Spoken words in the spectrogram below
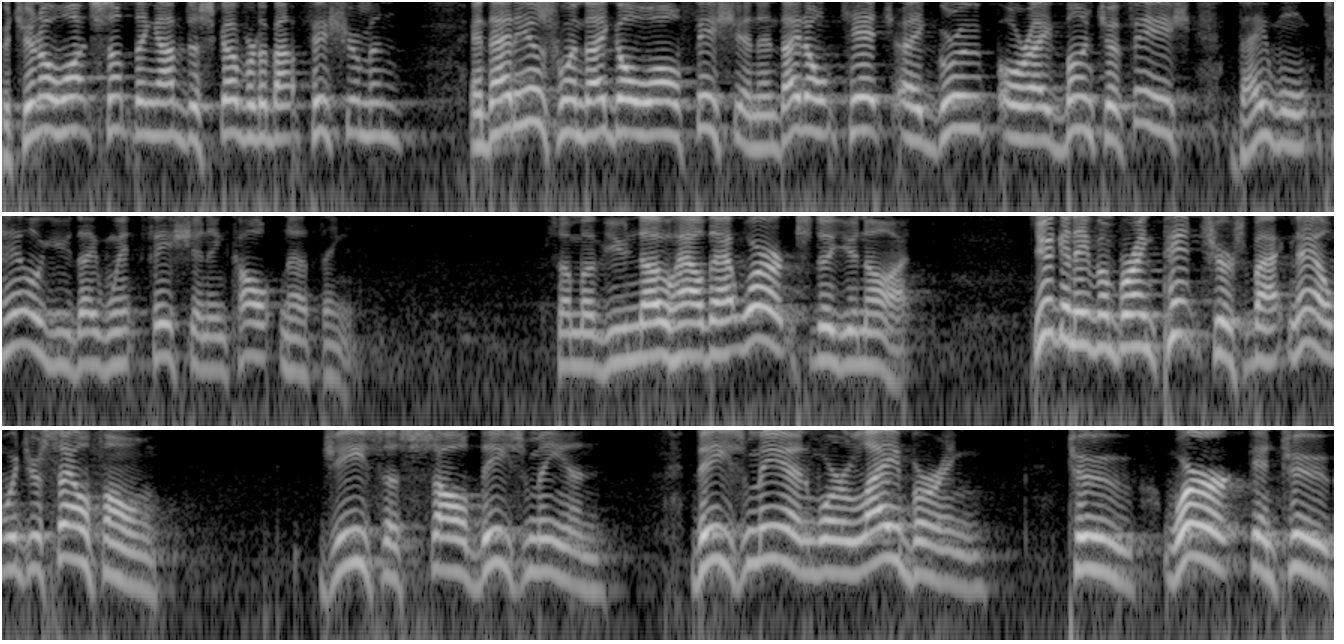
But you know what? Something I've discovered about fishermen? And that is when they go off fishing and they don't catch a group or a bunch of fish, they won't tell you they went fishing and caught nothing. Some of you know how that works, do you not? You can even bring pictures back now with your cell phone. Jesus saw these men. These men were laboring to work and to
